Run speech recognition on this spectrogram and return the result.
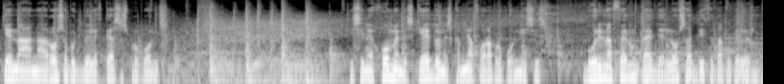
και να αναρρώσει από την τελευταία σας προπόνηση. Οι συνεχόμενες και έντονες καμιά φορά προπονήσεις μπορεί να φέρουν τα εντελώς αντίθετα αποτελέσματα.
